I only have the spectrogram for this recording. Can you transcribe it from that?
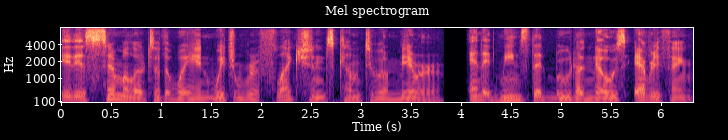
It is similar to the way in which reflections come to a mirror, and it means that Buddha knows everything,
